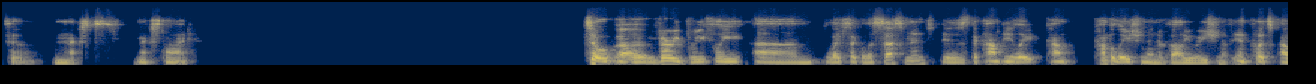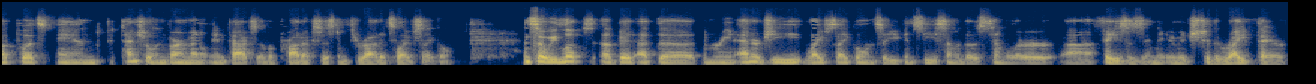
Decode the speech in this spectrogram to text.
So next next slide. So uh, very briefly, um, life cycle assessment is the compilate, com compilation and evaluation of inputs, outputs, and potential environmental impacts of a product system throughout its life cycle. And so we looked a bit at the, the marine energy life cycle. And so you can see some of those similar uh, phases in the image to the right there.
